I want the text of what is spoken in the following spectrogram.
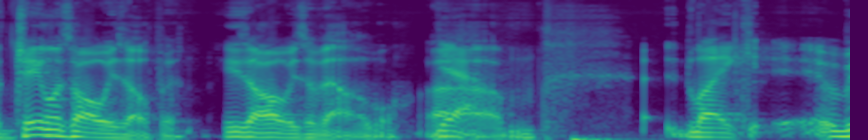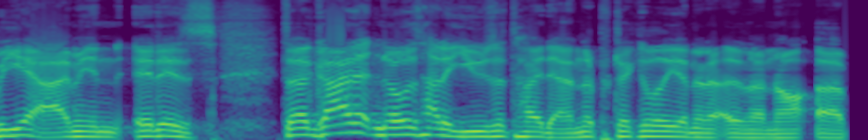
Jalen's always open. He's always available. Yeah. Um, like, but yeah, I mean, it is the guy that knows how to use a tight end, particularly in a, in a not- uh,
